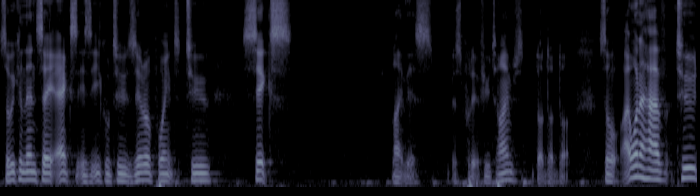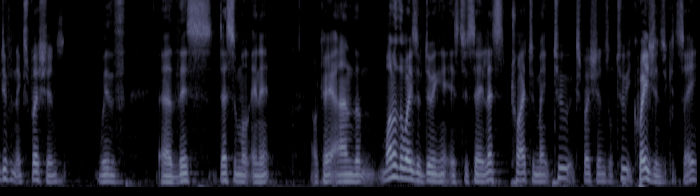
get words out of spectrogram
So we can then say x is equal to 0.26 like this. Just put it a few times, dot, dot, dot. So I want to have two different expressions with uh, this decimal in it. Okay, and the, one of the ways of doing it is to say, let's try to make two expressions or two equations, you could say,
